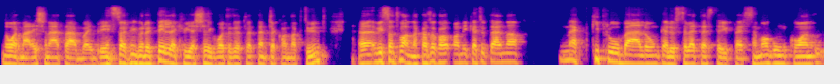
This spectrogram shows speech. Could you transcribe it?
normálisan általában egy brainstormingon, hogy tényleg hülyeség volt az ötlet, nem csak annak tűnt. Viszont vannak azok, amiket utána meg kipróbálunk, először leteszteljük persze magunkon,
